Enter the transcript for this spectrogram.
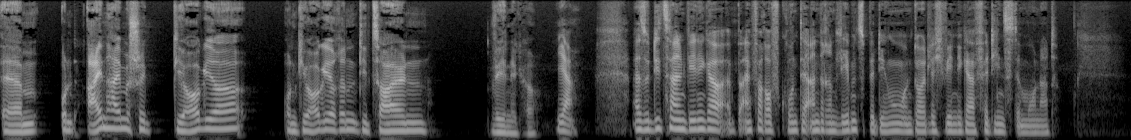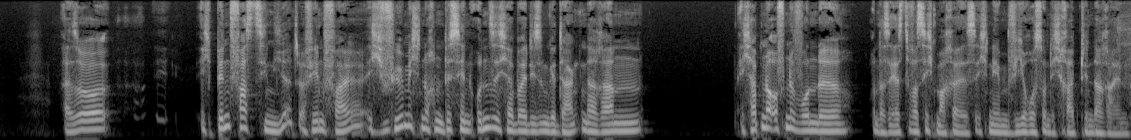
Ähm, und einheimische Georgier und Georgierinnen, die zahlen weniger. Ja, also die zahlen weniger einfach aufgrund der anderen Lebensbedingungen und deutlich weniger Verdienst im Monat. Also ich bin fasziniert auf jeden Fall. Ich fühle mich noch ein bisschen unsicher bei diesem Gedanken daran, ich habe eine offene Wunde und das Erste, was ich mache, ist, ich nehme ein Virus und ich reibe den da rein.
